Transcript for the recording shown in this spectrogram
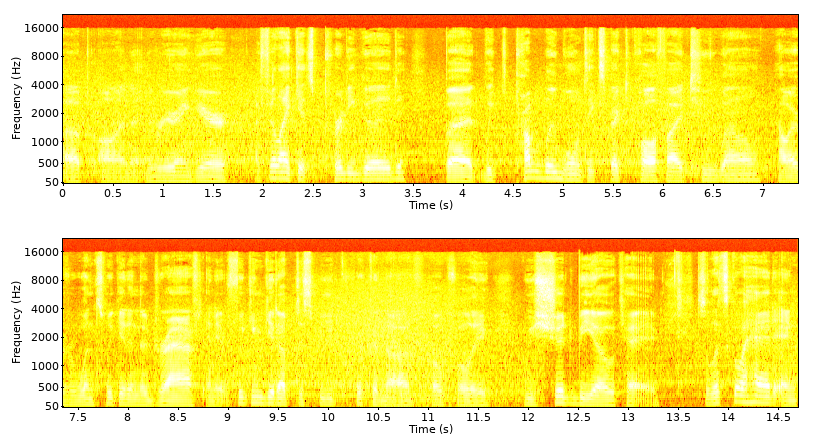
up on the rear end gear. I feel like it's pretty good, but we probably won't expect to qualify too well. However, once we get in the draft, and if we can get up to speed quick enough, hopefully, we should be okay. So let's go ahead and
